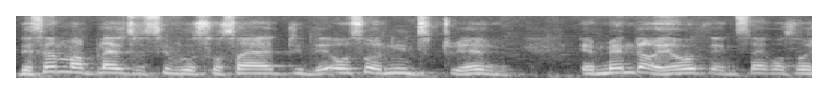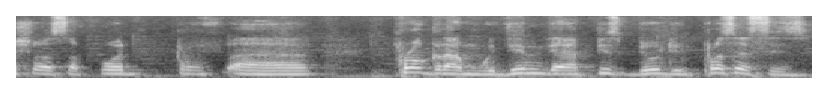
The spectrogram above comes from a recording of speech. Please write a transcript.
The same applies to civil society. They also need to have a mental health and psychosocial support uh, program within their peace building processes.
